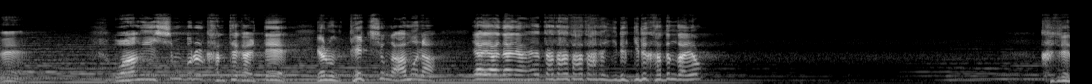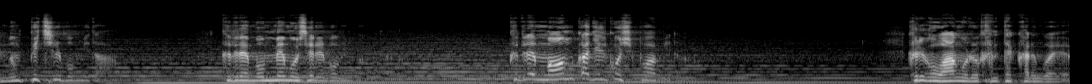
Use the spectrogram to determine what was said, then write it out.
네. 왕이 신부를 간택할 때 여러분 대충 아무나 야야 나야 다다다다 이렇게 이렇게 하던가요? 그들의 눈빛을 봅니다. 그들의 몸매 모세를 봅니다. 그들의 마음까지 읽고 싶어 합니다. 그리고 왕후를 간택하는 거예요.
